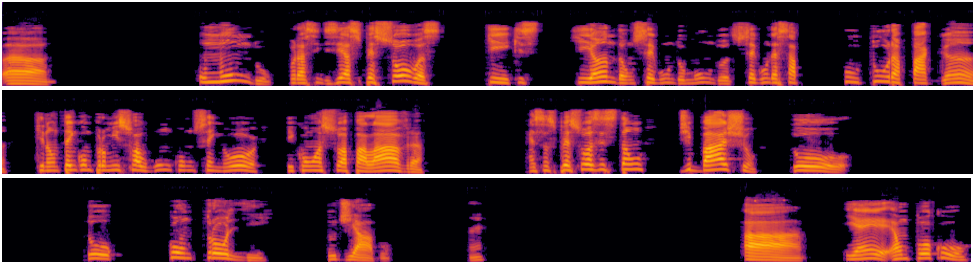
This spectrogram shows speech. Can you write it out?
uh, o mundo, por assim dizer, as pessoas que, que, que andam segundo o mundo, segundo essa cultura pagã, que não tem compromisso algum com o Senhor e com a sua palavra, essas pessoas estão debaixo do, do controle do diabo. Né? Ah, e é, é um pouco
